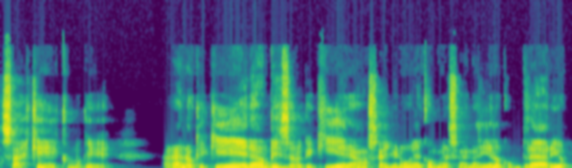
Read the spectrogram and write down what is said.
¿sabes qué? Es como que hagan lo que quieran, piensen lo que quieran, o sea, yo no voy a conversar a nadie lo contrario.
